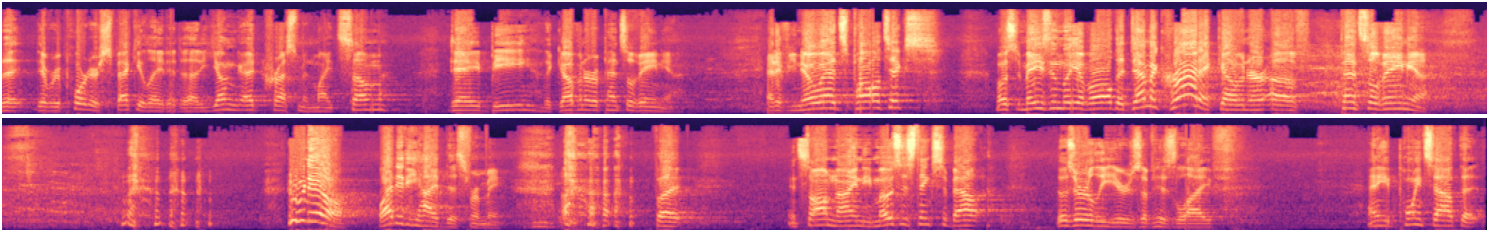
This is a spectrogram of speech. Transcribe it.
the, the reporter speculated that a young Ed Cressman might someday be the governor of Pennsylvania. And if you know Ed's politics, most amazingly of all, the Democratic governor of Pennsylvania. Why did he hide this from me? but in Psalm 90, Moses thinks about those early years of his life. And he points out that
